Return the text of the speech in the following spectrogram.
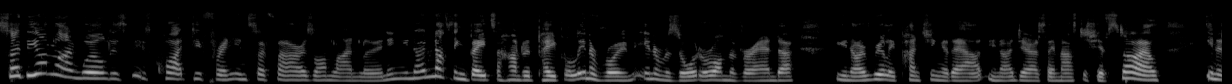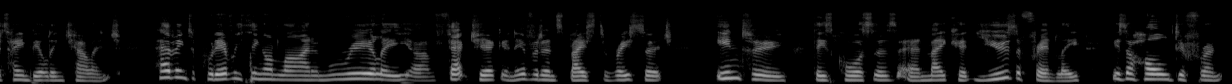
so the online world is, is quite different insofar as online learning. You know, nothing beats 100 people in a room, in a resort, or on the veranda, you know, really punching it out, you know, I dare I say, MasterChef style in a team building challenge. Having to put everything online and really um, fact check and evidence based research into these courses and make it user friendly is a whole different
